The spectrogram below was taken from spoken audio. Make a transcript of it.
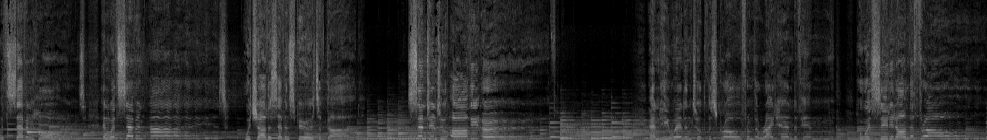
with seven horns and with seven eyes, which are the seven spirits of God sent into all the earth. And he went and took the scroll from the right hand of him who was seated on the throne.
